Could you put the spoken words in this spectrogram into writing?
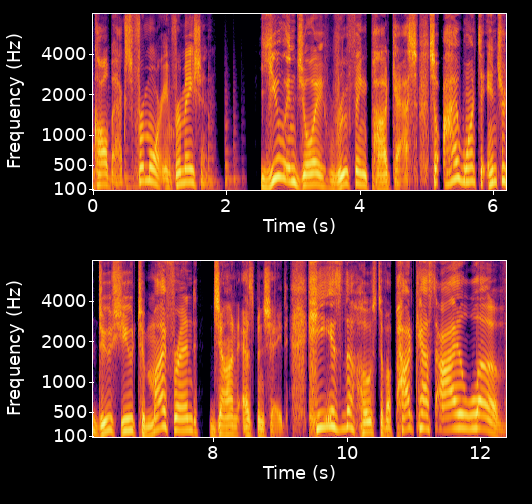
callbacks for more information. You enjoy roofing podcasts, so I want to introduce you to my friend, John Espenshade. He is the host of a podcast I love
